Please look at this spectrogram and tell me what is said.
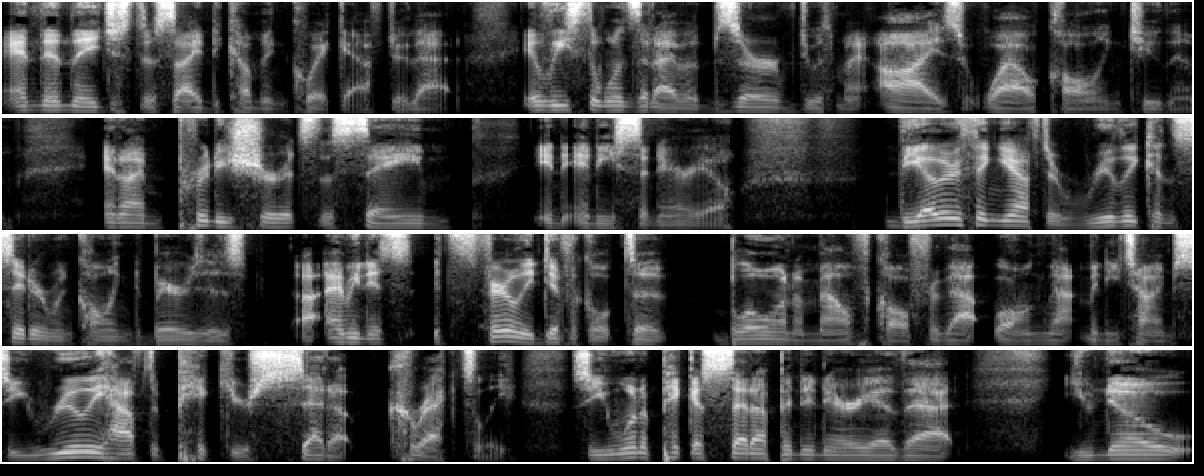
and then they just decide to come in quick after that. At least the ones that i've observed with my eyes while calling to them. And i'm pretty sure it's the same in any scenario the other thing you have to really consider when calling to bears is, uh, I mean, it's it's fairly difficult to blow on a mouth call for that long, that many times. So you really have to pick your setup correctly. So you want to pick a setup in an area that you know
